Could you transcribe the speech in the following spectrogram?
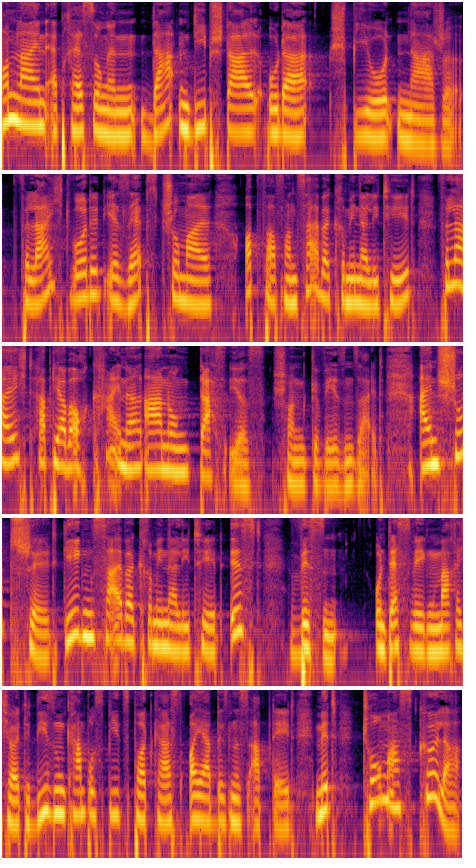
Online-Erpressungen, Datendiebstahl oder Spionage. Vielleicht wurdet ihr selbst schon mal Opfer von Cyberkriminalität, vielleicht habt ihr aber auch keine Ahnung, dass ihr es schon gewesen seid. Ein Schutzschild gegen Cyberkriminalität ist Wissen. Und deswegen mache ich heute diesen Campus Beats Podcast, euer Business Update, mit Thomas Köhler.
